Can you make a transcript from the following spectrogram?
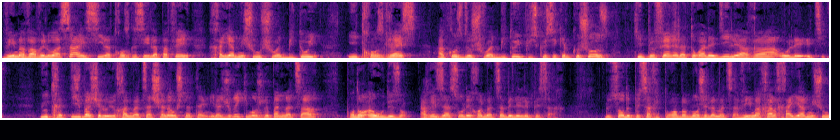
velo à ça, et s'il a transgressé, il l'a pas fait, chayab mishum bitouille, il transgresse à cause de chouat bitouille, puisque c'est quelque chose qu'il peut faire, et la Torah l'a dit, les hara ou les etiv. Nishba shana. Il a juré qu'il mangerait pas de matzah pendant un ou deux ans. Matzah belé le pesach le soir de Pessah, il ne pourra pas manger de la matzah. mishum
